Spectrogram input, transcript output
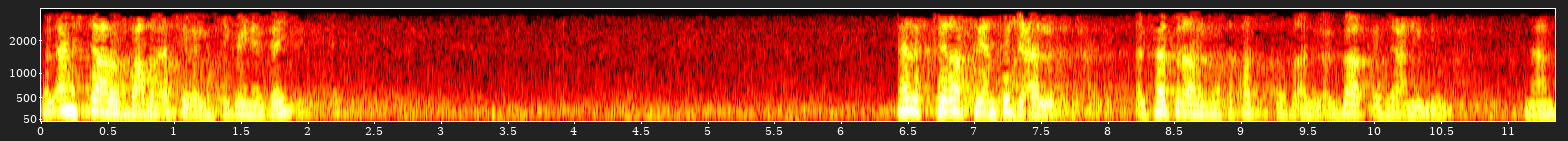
والآن استعرض بعض الأسئلة التي بين يدي. هذا اقتراح في أن تجعل الفترة المتخصصة الباقية يعني نعم.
